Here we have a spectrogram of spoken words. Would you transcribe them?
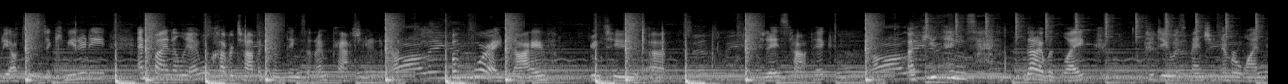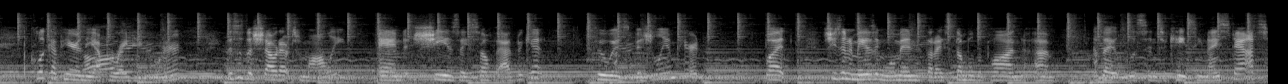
the autistic community. And finally, I will cover topics and things that I'm passionate about. Before I dive into uh, today's topic, a few things that I would like to do is mention number one, click up here in the upper right hand corner. This is a shout out to Molly, and she is a self advocate who is visually impaired, but she's an amazing woman that I stumbled upon um, as I listened to Casey Neistat.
